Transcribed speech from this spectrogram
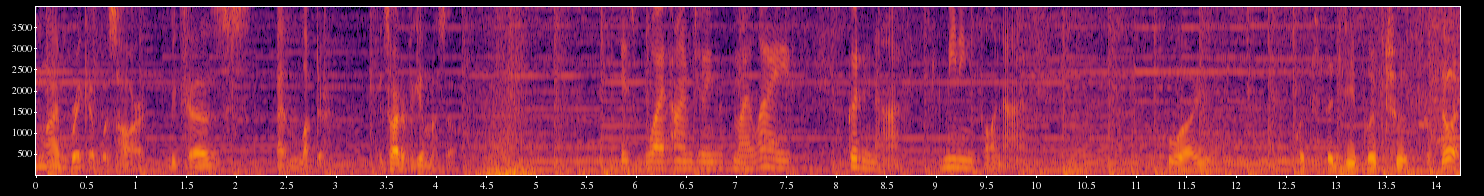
My breakup was hard because I loved her. It's hard to forgive myself. Is what I'm doing with my life good enough, meaningful enough? Who are you? What's the deeper truth? Let's do it.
